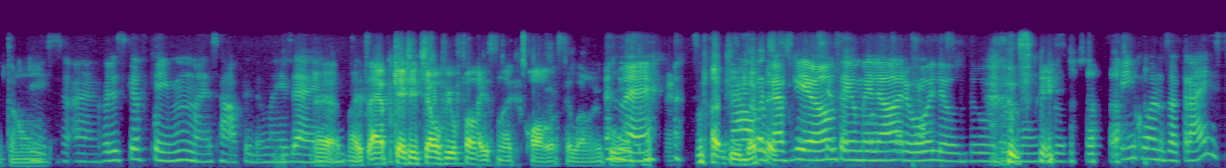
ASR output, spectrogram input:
Então, isso, é, por isso que eu fiquei hum, mais rápido, mas é. É, mas é porque a gente já ouviu falar isso na escola, sei lá, no né? Da vida Não, o Gavião tem o melhor olho do, do mundo. Cinco anos atrás?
